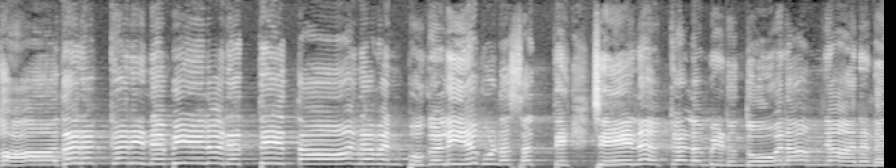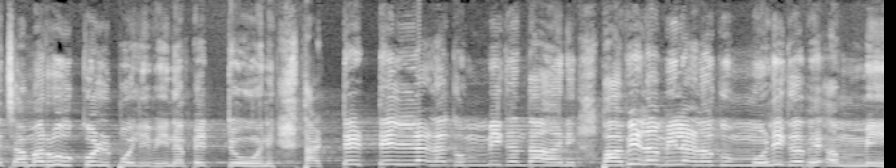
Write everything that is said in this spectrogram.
ആദരക്കനി നബിയിലുരത്തെ താനവൻ പുകളിയ ചമറൂക്കുൾ പൊലിവിന പെറ്റോനെ. തട്ടെട്ടില്ലളകും മികന്താന് പവിളമിലളകും മൊളികവെ അമ്മീ.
